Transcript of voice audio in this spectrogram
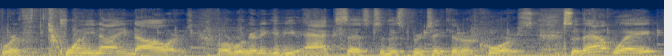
worth $29 or we're going to give you access to this particular course. So that way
